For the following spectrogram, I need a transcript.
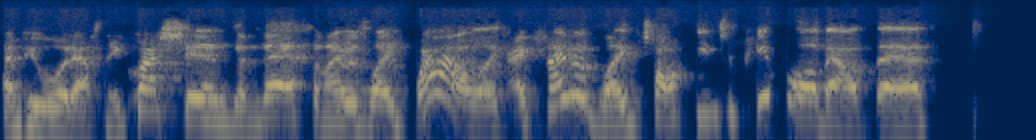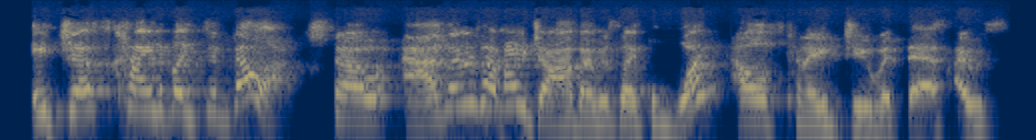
and people would ask me questions and this. And I was like, wow, like I kind of like talking to people about this it just kind of like developed. So as I was at my job, I was like, what else can I do with this? I was,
